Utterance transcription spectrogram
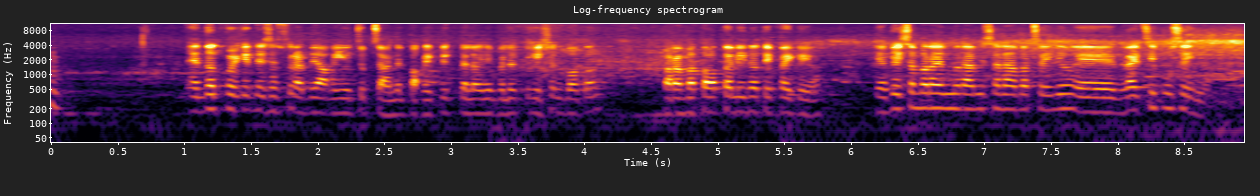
And don't forget to subscribe sa aking YouTube channel. Pakiclick na lang yung notification button para matotally notify kayo. Yan guys, maraming maraming salamat sa inyo and right safe po sa inyo.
